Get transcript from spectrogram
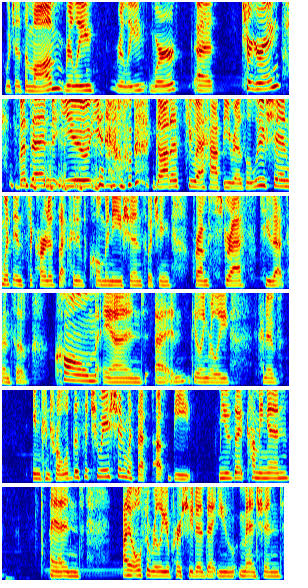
which as a mom really, really were. Uh, triggering but then you you know got us to a happy resolution with instacart as that kind of culmination switching from stress to that sense of calm and um, feeling really kind of in control of the situation with that upbeat music coming in. And I also really appreciated that you mentioned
